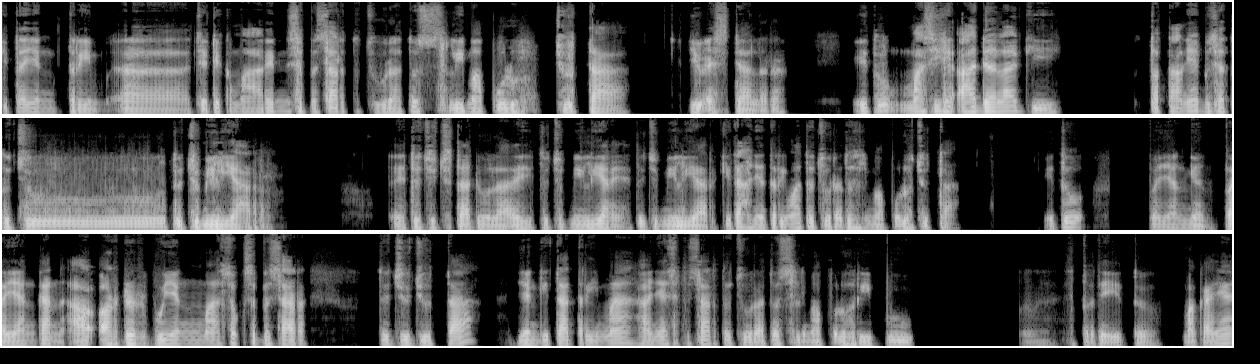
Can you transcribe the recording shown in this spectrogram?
kita yang terima uh, jadi kemarin sebesar 750 juta US dollar. Itu masih ada lagi. Totalnya bisa 7 7 miliar. Eh 7 juta dolar eh 7 miliar ya 7 miliar. Kita hanya terima 750 juta. Itu bayangkan bayangkan order bu yang masuk sebesar 7 juta yang kita terima hanya sebesar 750 ribu. Nah, seperti itu. Makanya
